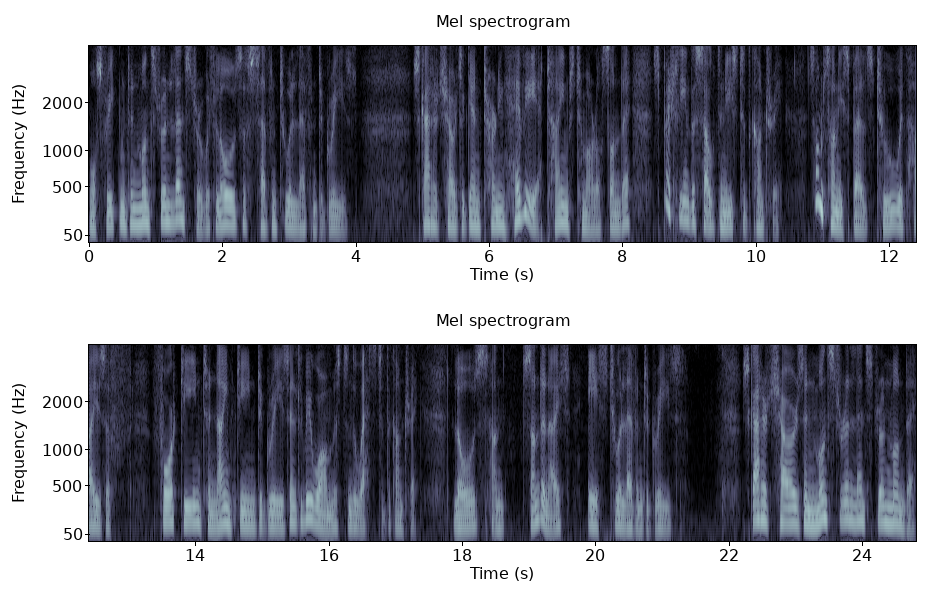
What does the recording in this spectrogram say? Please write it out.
most frequent in Munster and Leinster, with lows of 7 to 11 degrees. Scattered showers again turning heavy at times tomorrow, Sunday, especially in the south and east of the country. Some sunny spells too, with highs of 14 to 19 degrees, and it'll be warmest in the west of the country. Lows on Sunday night, 8 to 11 degrees. Scattered showers in Munster and Leinster on Monday,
